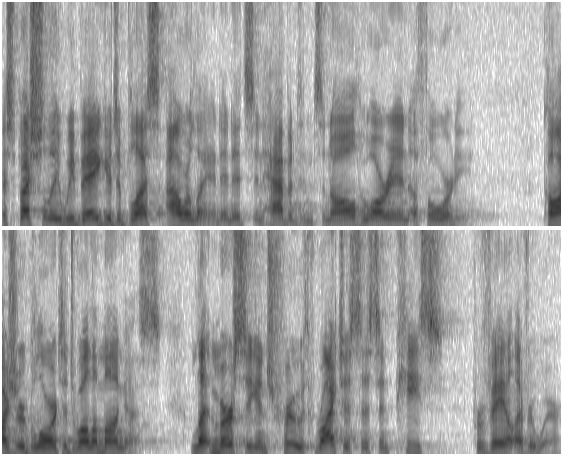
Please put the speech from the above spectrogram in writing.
Especially, we beg you to bless our land and its inhabitants and all who are in authority. Cause your glory to dwell among us. Let mercy and truth, righteousness and peace prevail everywhere.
